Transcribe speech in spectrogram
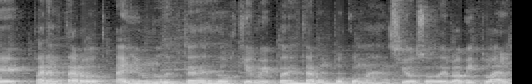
eh, para el tarot hay uno de ustedes dos quien hoy puede estar un poco más ansioso de lo habitual.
